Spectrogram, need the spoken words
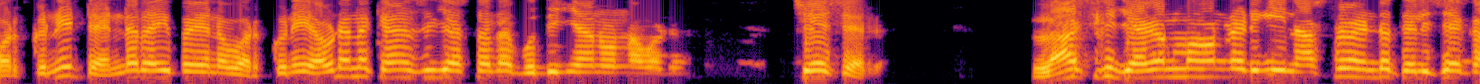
వర్క్ని టెండర్ అయిపోయిన వర్క్ని ఎవడైనా క్యాన్సిల్ చేస్తాడా? బుద్ధి జ్ఞానం ఉన్నవాడు. చేశారు. లాస్ట్కి జగన్మోహన్ రెడ్డికి ఈ నష్టం ఏంటో తెలిసాక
